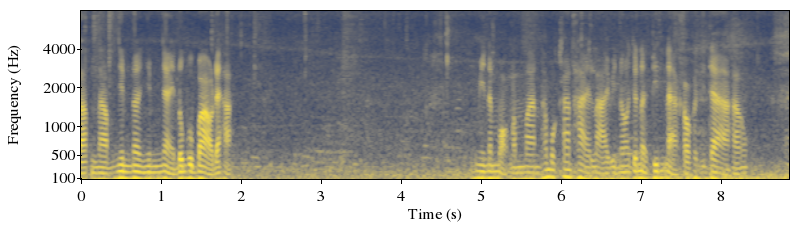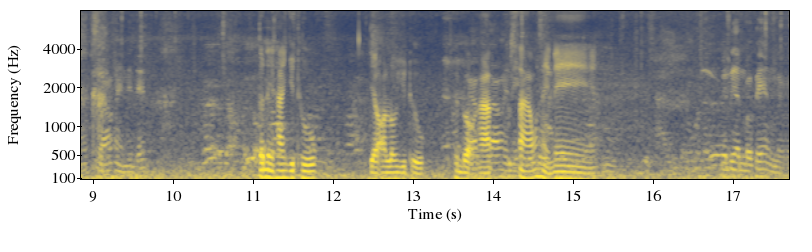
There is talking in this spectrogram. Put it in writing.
ศัพท์นำยิ้มน้อยยิ้มใหญ่ลมผู้บ่าวได้ค่ะ มีน้ำหมอกน้ำมันถ้าบอกค่าถ่ายลายพี่น้องเจะหน่อยติ้นหนาเขาเขาจะด่าเขาสาวให้ในเด้นต้นในทาง YouTube เดี๋ยวเอาลง YouTube เพิ่นบอกครับผู้สาวให้แน่ไม่เดือนมาแพงเลย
